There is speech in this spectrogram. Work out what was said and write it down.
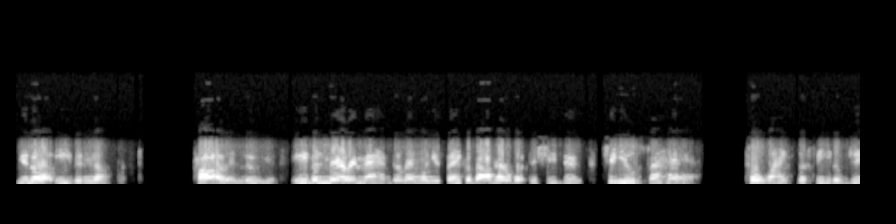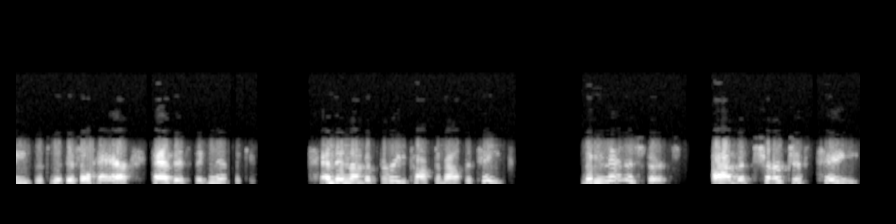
you know, are even numbered. Hallelujah. Even Mary Magdalene, when you think about her, what did she do? She used her hair to wipe the feet of Jesus with it. So hair has its significance. And then number three talked about the teeth. The ministers are the church's teeth.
